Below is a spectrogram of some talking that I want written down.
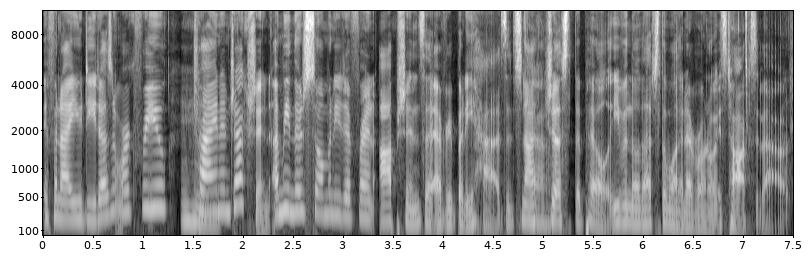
If an IUD doesn't work for you, mm-hmm. try an injection. I mean there's so many different options that everybody has. It's not Yeah. just the pill, even though that's the one that everyone always talks about.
